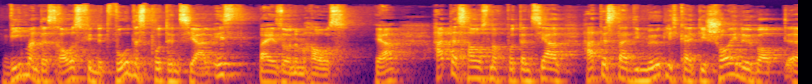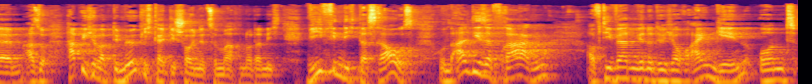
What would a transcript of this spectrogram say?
wie man das rausfindet, wo das Potenzial ist bei so einem Haus. Ja, hat das Haus noch Potenzial? Hat es da die Möglichkeit, die Scheune überhaupt, ähm, also habe ich überhaupt die Möglichkeit, die Scheune zu machen oder nicht? Wie finde ich das raus? Und all diese Fragen, auf die werden wir natürlich auch eingehen und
